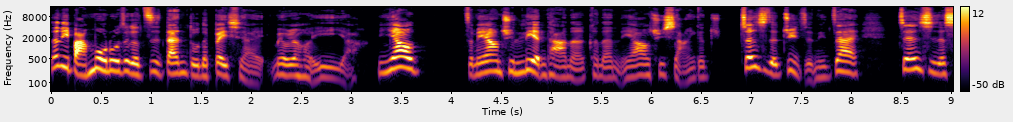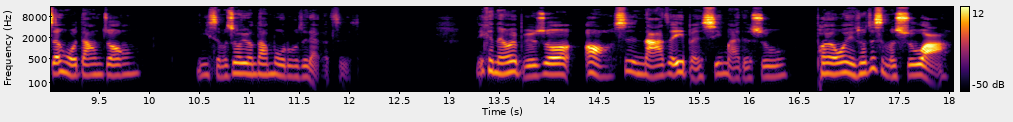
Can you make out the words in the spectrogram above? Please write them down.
那你把“目录”这个字单独的背起来，没有任何意义啊！你要怎么样去练它呢？可能你要去想一个真实的句子，你在真实的生活当中，你什么时候用到“目录”这两个字？你可能会比如说，哦，是拿着一本新买的书，朋友问你说这什么书啊？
